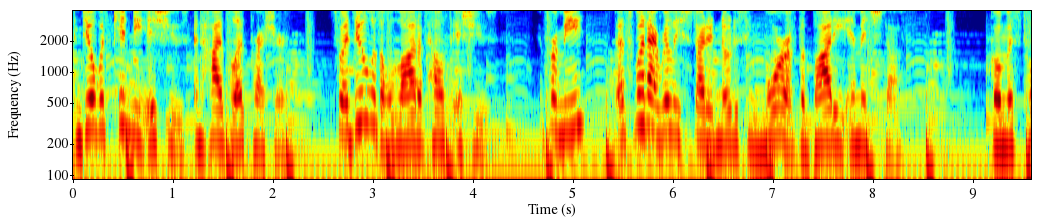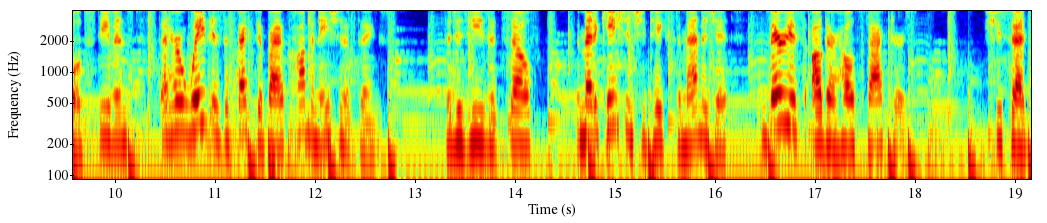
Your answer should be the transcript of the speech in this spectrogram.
and deal with kidney issues and high blood pressure, so I deal with a lot of health issues. And for me, that's when I really started noticing more of the body image stuff. Gomez told Stevens that her weight is affected by a combination of things the disease itself, the medication she takes to manage it, and various other health factors. She said,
